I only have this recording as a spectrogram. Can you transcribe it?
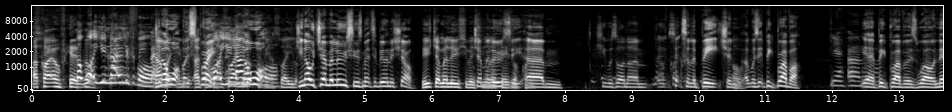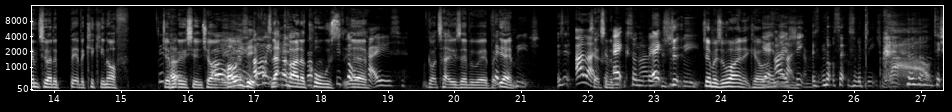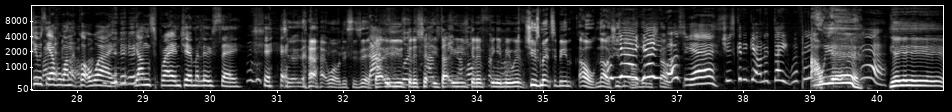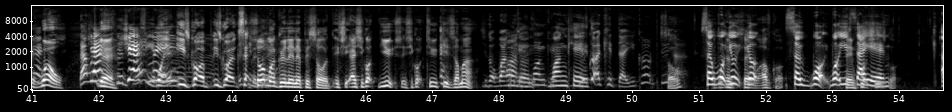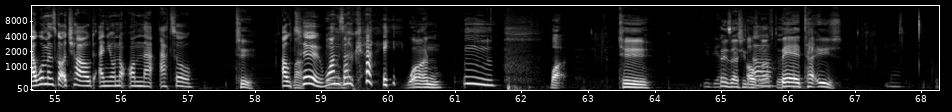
I can't help it. but what are you known for? Do you know what? But Spray. What are you known look- for? that's why you Do you know Gemma Lucy was meant to be on the show? Who's Gemma Lucy when she Gemma was on Days Lucy, um, she was on um, Sex on the Beach, and Oh. uh, was it Big Brother? yeah. Yeah, Big Brother as well. And them two had a bit of a kicking off. Gemma Lucy and Charley. Oh, is it? So that kind of meant- caused, She's got yeah, tattoos. got tattoos everywhere. But Sex yeah, on the beach. Is it? I like Sex on the X on the I beach. like Sex on the beach. Gemma's alright, innit, Kel? Yeah, no, I like she them. it's not sex on the beach. Wow. She was the other one that got away. Young Spray and Gemma Lucy. Shit. well, this is it. That who you was gonna say? have Is that who you was gonna thingy me with? She was meant to be. In, oh no, oh, she's yeah, not on yeah, the he was. Yes. She's going to get on a date with him. Oh yeah. Yeah. Yeah, yeah, yeah, yeah, yeah. Well, That was Yeah. a good Jasmine. well, he's got a, he's got to accept Saw it. my grilling episode. If she has she got youths, if she got two kids, I'm out. She got one. kid. One kid. One You've got a kid though. You can't do So that. So I what didn't you say you're what I've got. So what what are you Saying saying? A woman's got a child and you're not on that at all. Two. Oh, Mad. two. Yeah, One's mad. okay. One. Hmm. But two. Depends how she Oh, looks after. bare tattoos.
